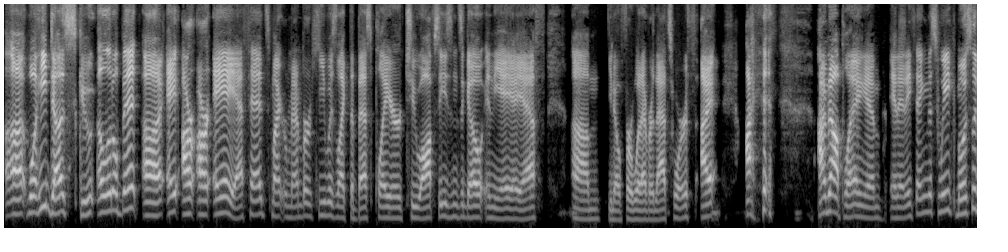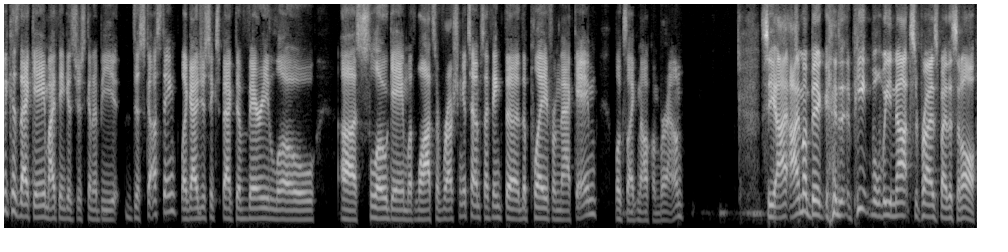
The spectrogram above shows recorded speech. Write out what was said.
Uh, well, he does scoot a little bit. Uh, a- our, our AAF heads might remember he was like the best player two off seasons ago in the AAF. Um, you know, for whatever that's worth. I, I, I'm not playing him in anything this week, mostly because that game I think is just going to be disgusting. Like I just expect a very low, uh, slow game with lots of rushing attempts. I think the the play from that game looks like Malcolm Brown. See, I, am a big Pete will be not surprised by this at all.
